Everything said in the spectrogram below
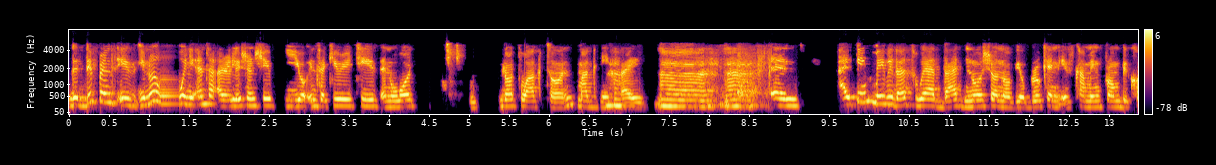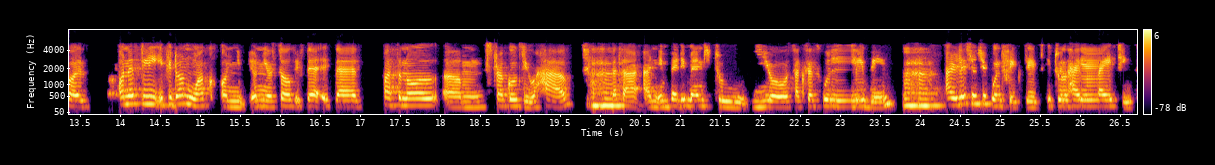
the, difference is, you know, when you enter a relationship, your insecurities and what not worked on magnified. Mm-hmm. Mm-hmm. And I think maybe that's where that notion of you're broken is coming from because honestly, if you don't work on on yourself, if there if there personal um, struggles you have mm-hmm. that are an impediment to your successful living, mm-hmm. a relationship won't fix it. It will highlight it.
